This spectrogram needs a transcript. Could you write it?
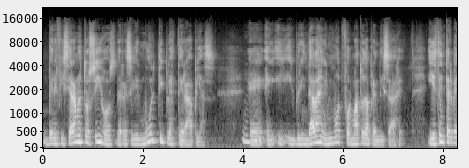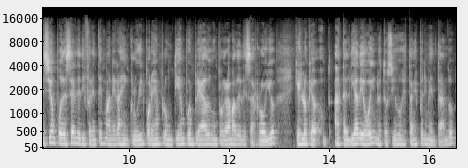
beneficiar a nuestros hijos de recibir múltiples terapias uh -huh. y, y, brindadas en el mismo formato de aprendizaje. Y esta intervención puede ser de diferentes maneras, incluir, por ejemplo, un tiempo empleado en un programa de desarrollo, que es lo que hasta el día de hoy nuestros hijos están experimentando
